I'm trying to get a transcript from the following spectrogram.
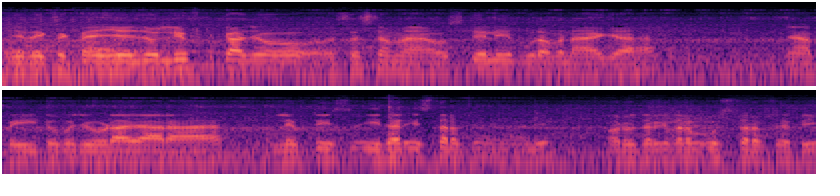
ये देख सकते हैं, ये जो लिफ्ट का जो सिस्टम है, उसके लिए पूरा बनाया गया है। यहाँ पे ईटों को जोड़ा जा रहा है। लिफ्ट इस, इधर इस तरफ़ से है वाली और उधर की तरफ़ उस तरफ़ से थी।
